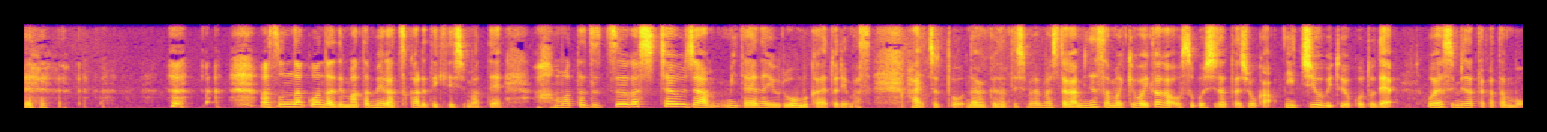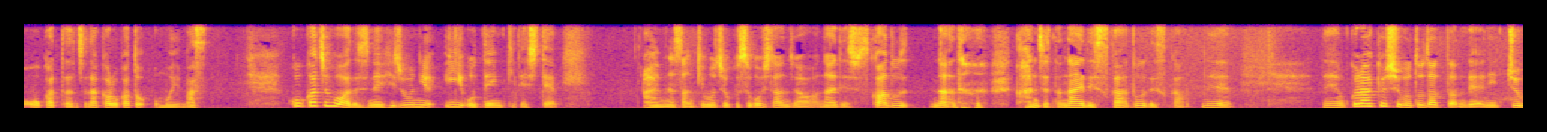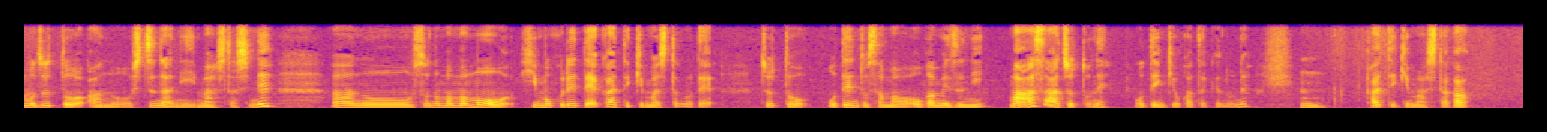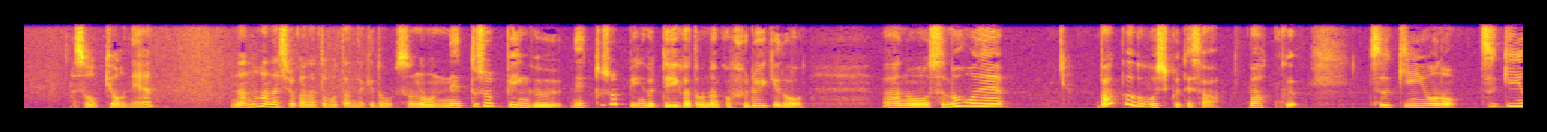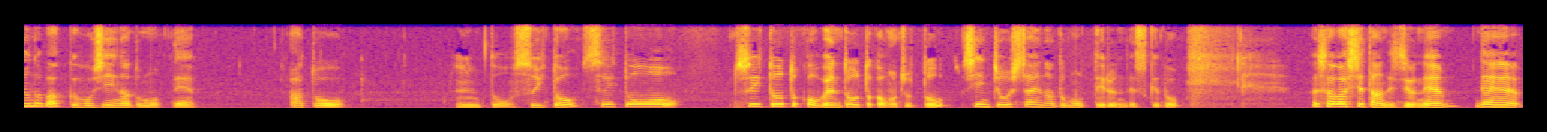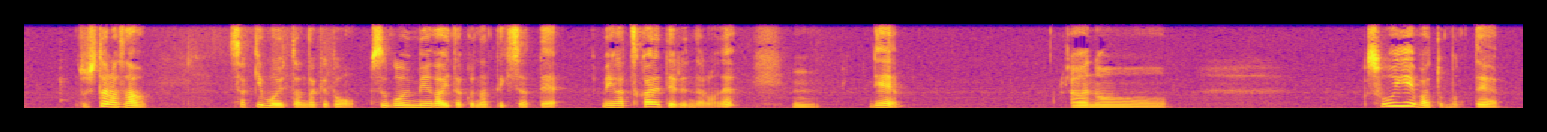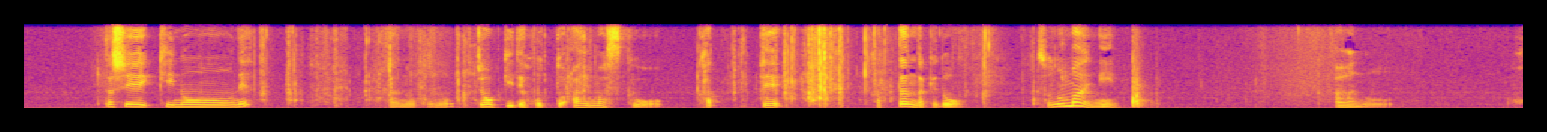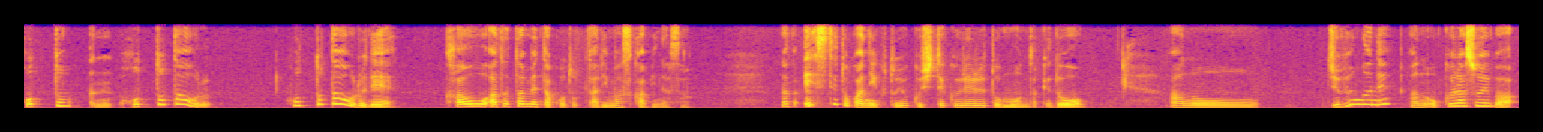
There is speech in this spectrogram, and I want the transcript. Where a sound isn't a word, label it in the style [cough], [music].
[laughs] あそんなこんなでまた目が疲れてきてしまってあまた頭痛がしちゃうじゃんみたいな夜を迎えております。はいちょっと長くなってしまいましたが皆様今日はいかがお過ごしだったでしょうか？日曜日ということでお休みだった方も多かったんじゃなかろうかと思います。福岡地方はですね非常にいいお天気でしてはい、皆さん気持ちよく過ごしたんじゃないですか？どうな [laughs] 噛んじた？ないですか？どうですか？ねねオクラは今日仕事だったんで日中もずっとあの室内にいましたしね。あのそのままもう日も暮れて帰ってきましたのでちょっとお天道様は拝めずにまあ朝はちょっとねお天気良かったけどね、うん、帰ってきましたがそう今日ね何の話しようかなと思ったんだけどそのネットショッピングネットショッピングっていう言い方はなんか古いけどあのスマホでバッグが欲しくてさバッグ。通勤用の。通勤用のバッグ欲しいなと思って。あとうんと水筒。水筒水筒とかお弁当とかもちょっと新調したいなと思ってるんですけど。探してたんですよね。でそしたらささっきも言ったんだけどすごい目が痛くなってきちゃって目が疲れてるんだろうね。うん、であのー、そういえばと思って私昨日ねあのこの蒸気でホットアイマスクを買って買ったんだけどその前にあのホットホットタオルホットタオルで顔を温めたことってありますか？皆さん。なんかエステとかに行くとよくしてくれると思うんだけどあの自分がねあのオクラそういえば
